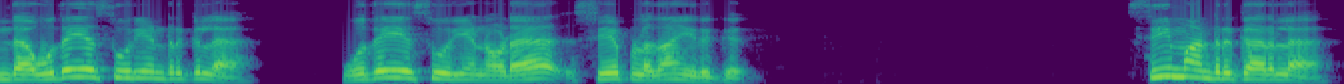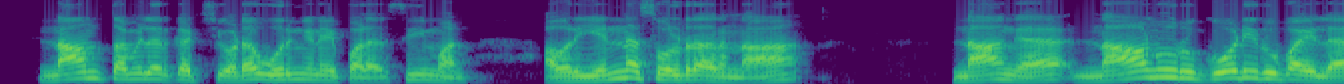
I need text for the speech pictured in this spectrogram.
இந்த உதயசூரியன் இருக்குல்ல உதயசூரியனோட ஷேப்பில் தான் இருக்குது சீமான் இருக்காருல்ல நாம் தமிழர் கட்சியோட ஒருங்கிணைப்பாளர் சீமான். அவர் என்ன சொல்கிறாருன்னா நாங்கள் நானூறு கோடி ரூபாயில்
